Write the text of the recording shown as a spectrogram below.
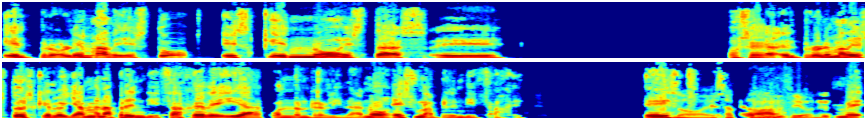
el problema de esto es que no estás... eh, O sea, el problema de esto es que lo llaman aprendizaje de IA cuando en realidad no es un aprendizaje. Es, No, es actualización. me-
